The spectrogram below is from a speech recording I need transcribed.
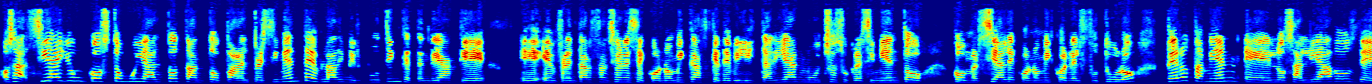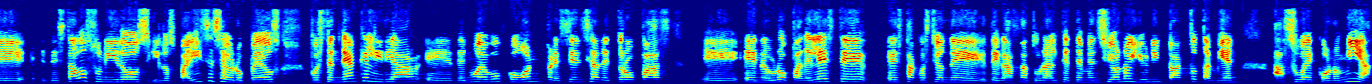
O sea, sí hay un costo muy alto tanto para el presidente Vladimir Putin, que tendría que eh, enfrentar sanciones económicas que debilitarían mucho su crecimiento comercial económico en el futuro, pero también eh, los aliados de, Estados Unidos y los países europeos pues tendrían que lidiar de nuevo con presencia de tropas eh, en Europa del Este, esta cuestión de, gas natural que te menciono y un impacto también a su economía.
